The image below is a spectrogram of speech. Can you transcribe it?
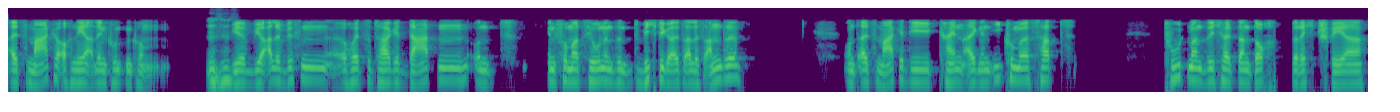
als Marke auch näher an den Kunden kommen. Mhm. Wir, wir alle wissen äh, heutzutage, Daten und Informationen sind wichtiger als alles andere. Und als Marke, die keinen eigenen E-Commerce hat, tut man sich halt dann doch recht schwer,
